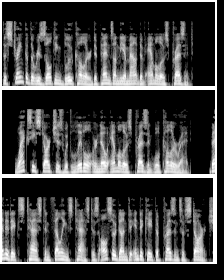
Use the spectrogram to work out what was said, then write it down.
The strength of the resulting blue color depends on the amount of amylose present. Waxy starches with little or no amylose present will color red. Benedict's test and Fehling's test is also done to indicate the presence of starch.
